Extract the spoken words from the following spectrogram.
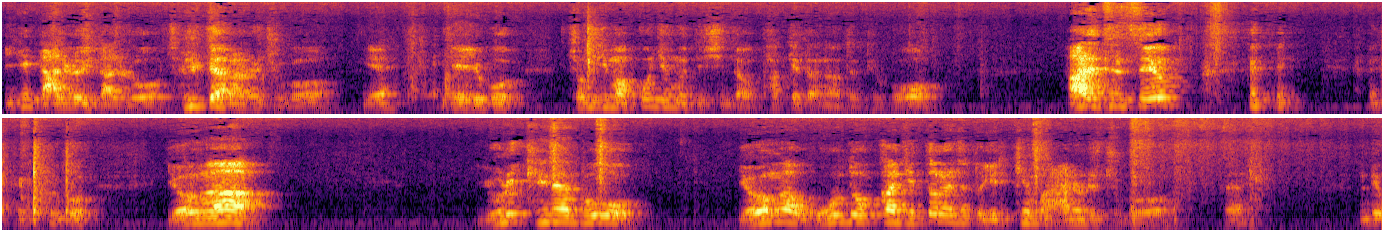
이게 난로이 난로 절대 안 알아주고. 예. 이게 요거 전기만 꽂으면 드신다고 밖에다 놔도 되고. 알아들었어요? 그리고 영하 요렇게 해놔도 영하 5도까지 떨어져도 이렇게 하면 안 얼어주고. 예? 근데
